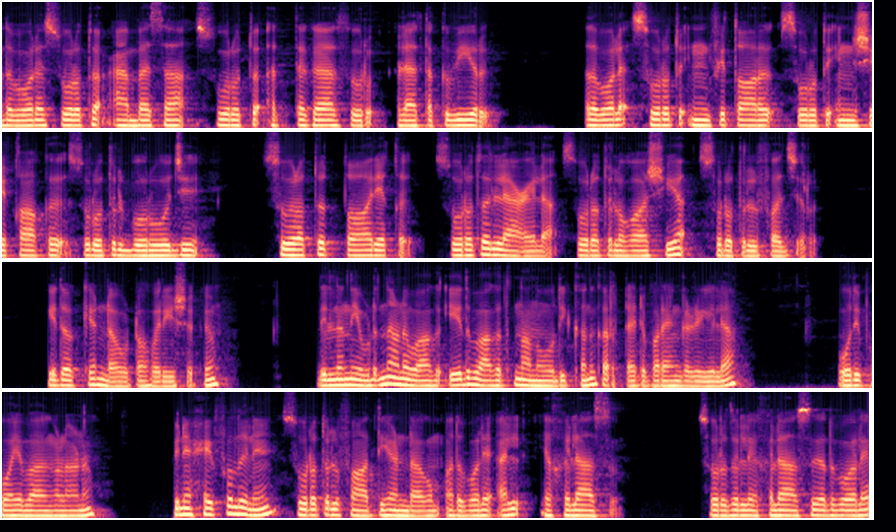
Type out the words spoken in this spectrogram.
അതുപോലെ സൂറത്തു അബസ സൂറത്തു അത്തഖാസുർ അല തക്വീർ അതുപോലെ സൂറത്തു ഇൻഫിത്താർ സൂറത്തു ഇൻഷിഖാഖ് സൂറത്തുൽ ബുറൂജ് സൂറത്തു താരിഖ് സൂറത്തുൽ ലായല സൂറത്തുൽ ഖാഷിയ സൂറത്തുൽ ഫജ്ർ. ഇതൊക്കെ ഉണ്ടാവും കേട്ടോ പരീക്ഷയ്ക്ക് ഇതിൽ നിന്ന് എവിടെ നിന്നാണ് ഭാഗ ഏത് ഭാഗത്തു നിന്നാണ് ഓദിക്കാന്ന് കറക്റ്റായിട്ട് പറയാൻ കഴിയില്ല. ഓതിപ്പോയ ഭാഗങ്ങളാണ്. പിന്നെ ഹെഫുലിന് സൂറത്തുൽ ഫാത്തിഹ ഉണ്ടാകും അതുപോലെ അൽ ഇഖ്ലാസ് സൂറത്തുൽ ഇഖ്ലാസ് അതുപോലെ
